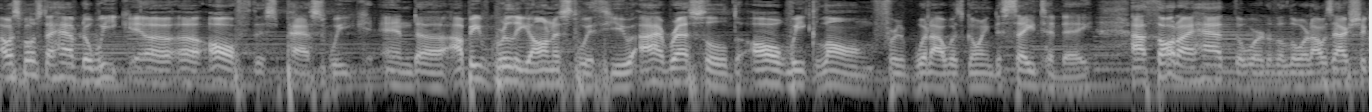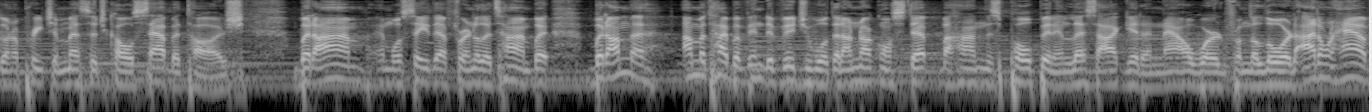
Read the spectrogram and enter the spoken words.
I was supposed to have the week uh, uh, off this past week, and uh, I'll be really honest with you. I wrestled all week long for what I was going to say today. I thought I had the word of the Lord. I was actually going to preach a message called sabotage, but I'm, and we'll save that for another time. But but I'm the I'm a type of individual that I'm not going to step behind this pulpit unless I get a now word from the Lord. I don't have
